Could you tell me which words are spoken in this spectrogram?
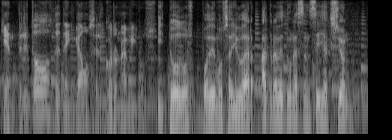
que entre todos detengamos el coronavirus. Y todos podemos ayudar a través de una sencilla acción.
